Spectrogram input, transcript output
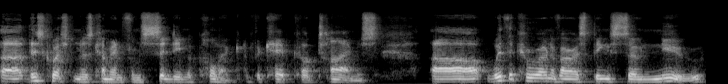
uh, this question has come in from Cindy McCormick of the Cape Cod Times. Uh, with the coronavirus being so new,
